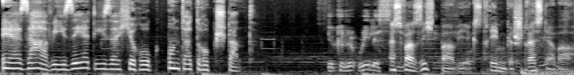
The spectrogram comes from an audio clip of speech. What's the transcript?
Er sah, wie sehr dieser Chirurg unter Druck stand. Es war sichtbar, wie extrem gestresst er war.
